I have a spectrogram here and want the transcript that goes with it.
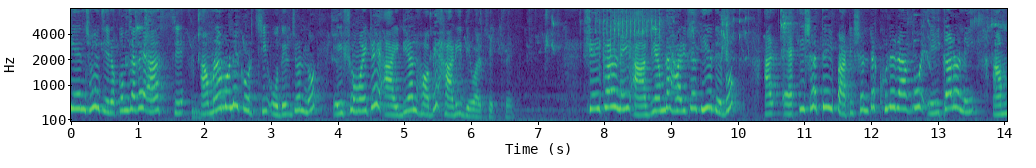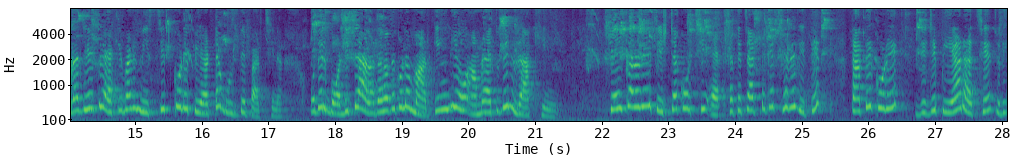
চেঞ্জ হয়ে যেরকম জায়গায় আসছে, আমরা মনে করছি ওদের জন্য এই সময়টাই আইডিয়াল হবে হাড়ি দেওয়ার ক্ষেত্রে। সেই কারণেই আজই আমরা হাঁড়িটা দিয়ে দেব আর একই সাথে এই পার্টিশনটা খুলে রাখব। এই কারণেই আমরা যেহেতু একেবারে নিশ্চিত করে পেয়ারটা বুঝতে পারছি না। ওদের বডিতে আলাদাভাবে কোনো মার্কিং দিয়েও আমরা এতদিন রাখিনি। সেই কারণে চেষ্টা করছি একসাথে চারটেকে ছেড়ে দিতে। তাতে করে যে যে পেয়ার আছে, যদি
